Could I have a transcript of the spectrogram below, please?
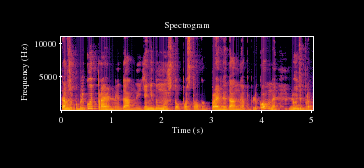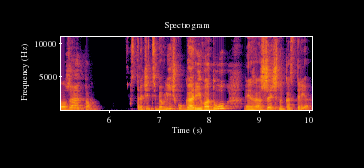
там же публикуют правильные данные. Я не думаю, что после того, как правильные данные опубликованы, люди продолжают там строчить тебе в личку «гори в аду», я не знаю, «сжечь на костре».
